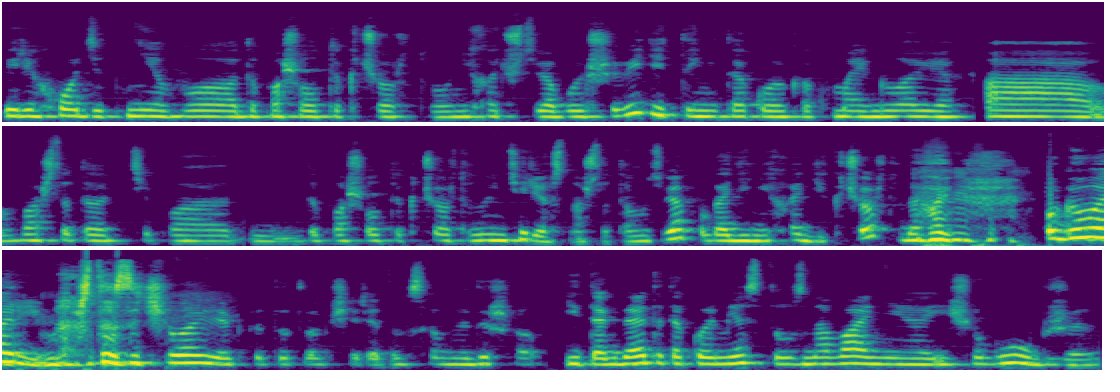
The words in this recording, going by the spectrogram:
переходит не в «да пошел ты к черту, не хочу тебя больше видеть, ты не такой, как в моей голове», а во что-то типа «да пошел ты к черту, ну интересно, что там у тебя, погоди, не ходи к черту, давай поговорим, что за человек-то тут вообще рядом со мной дышал». И тогда это такое место узнавания еще глубже,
